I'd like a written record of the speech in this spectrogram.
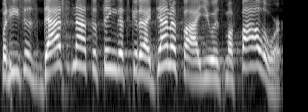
But he says that's not the thing that's going to identify you as my follower.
